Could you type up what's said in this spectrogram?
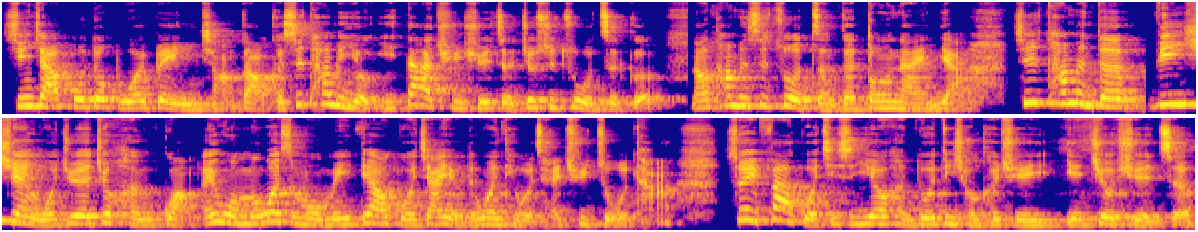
新加坡都不会被影响到。可是他们有一大群学者就是做这个，然后他们是做整个东南亚。其实他们的 vision 我觉得就很广。哎，我们为什么我们一定要国家有的问题我才去做它？所以法国其实也有很多地球科学研究学者，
